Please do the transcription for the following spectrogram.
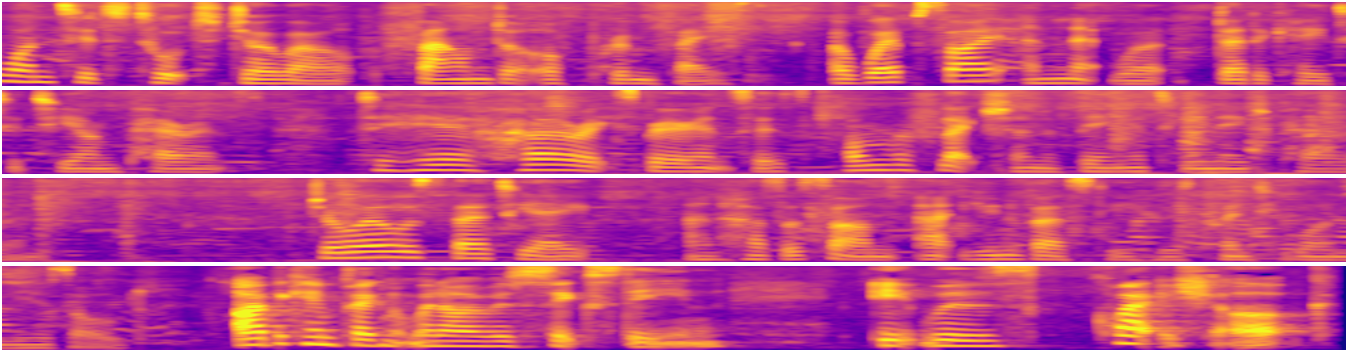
wanted to talk to Joelle, founder of Prymface, a website and network dedicated to young parents to hear her experiences on reflection of being a teenage parent. Joelle is 38 and has a son at university who is 21 years old. I became pregnant when I was 16. It was quite a shock.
